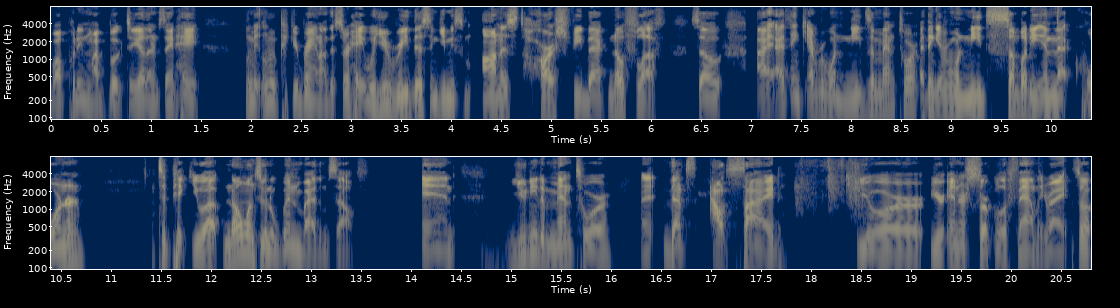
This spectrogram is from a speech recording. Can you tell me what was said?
while putting my book together and saying, "Hey, let me let me pick your brain on this," or "Hey, will you read this and give me some honest, harsh feedback? No fluff." So I, I think everyone needs a mentor. I think everyone needs somebody in that corner to pick you up. No one's going to win by themselves, and you need a mentor uh, that's outside your your inner circle of family, right? So,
